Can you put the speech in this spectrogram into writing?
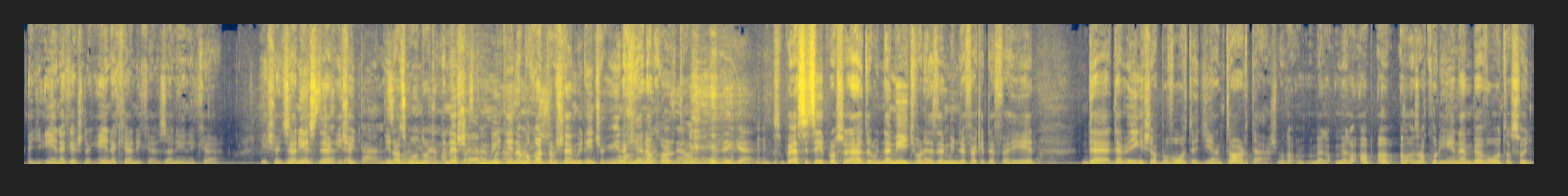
egy énekesnek énekelni kell, zenélni kell. És egy zenésznek, és egy, én azt gondoltam, ne semmit, én nem akartam semmit, én csak énekelni akartam. Igen. Szóval persze szép lassan elhetem, hogy nem így van, ez nem minden fekete-fehér, de, de mégis abban volt egy ilyen tartás. Meg, meg, meg az akkori énemben volt az, hogy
